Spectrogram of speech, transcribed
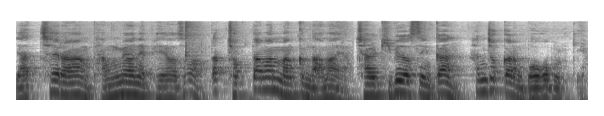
야채랑 당면에 배어서 딱 적당한 만큼 남아요. 잘 비벼졌으니까 한 젓가락 먹어볼게요.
